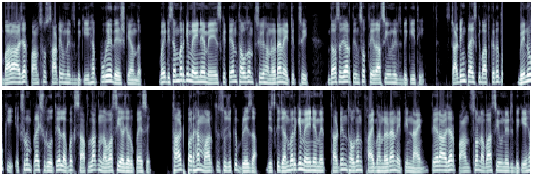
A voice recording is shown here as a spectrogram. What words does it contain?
12,560 यूनिट्स बिकी है पूरे देश के अंदर। वही दिसंबर के महीने में इसकी थ्री दस हज़ार तीन सौ तेरासी यूनिट्स बिकी थी। स्टार्टिंग प्राइस की बात करें तो वेनु की एक शोरूम प्राइस शुरू होती है लगभग सात लाख नवासी हज़ार रुपये से। थर्ड पर है मारुति सुजुकी ब्रेजा जिसकी जनवरी के महीने में thirteen thousand five hundred and eighty nine तेरह हज़ार पाँच सौ नवासी यूनिट्स बिकी है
